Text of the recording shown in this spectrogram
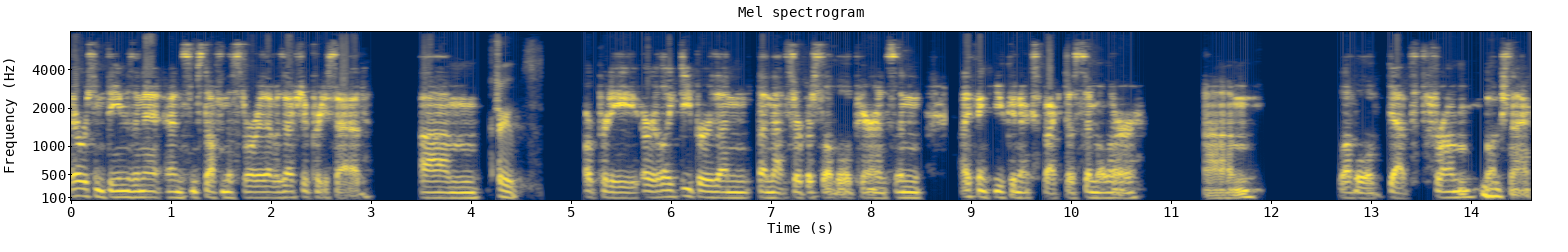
there were some themes in it and some stuff in the story that was actually pretty sad. Um, True. Or pretty, or like deeper than than that surface level appearance, and I think you can expect a similar um, level of depth from mm-hmm. Bugsnax.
